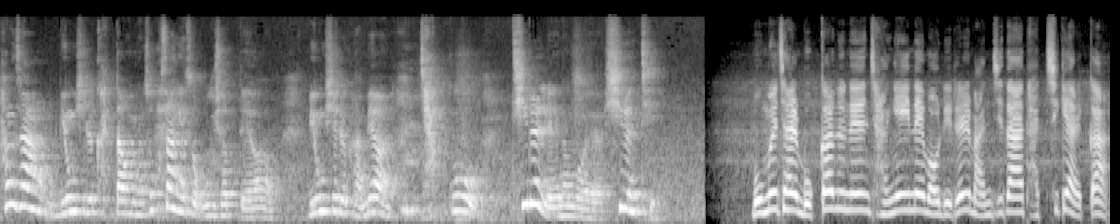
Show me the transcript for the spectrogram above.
항상 미용실을 갔다 오면 속상해서 우셨대요. 미용실을 가면 자꾸 티를 내는 거예요. 싫은 티. 몸을 잘 못 가누는 장애인의 머리를 만지다 다치게 할까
